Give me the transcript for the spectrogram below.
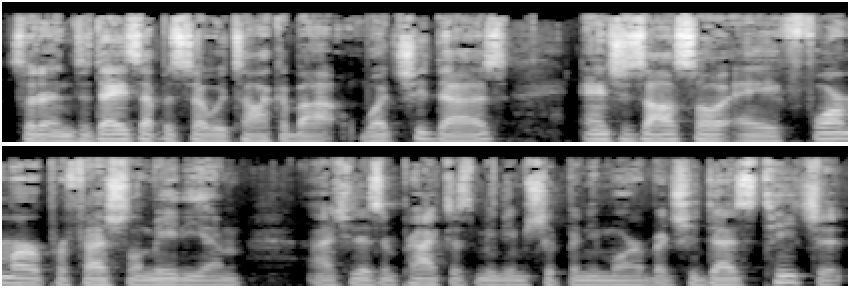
So in today's episode, we talk about what she does, and she's also a former professional medium. Uh, she doesn't practice mediumship anymore, but she does teach it,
